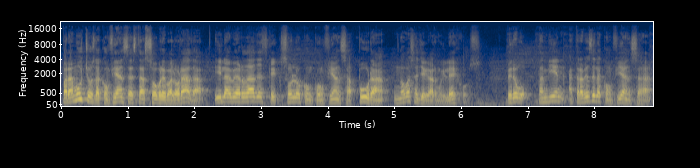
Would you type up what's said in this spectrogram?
Para muchos la confianza está sobrevalorada y la verdad es que solo con confianza pura no vas a llegar muy lejos. Pero también a través de la confianza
